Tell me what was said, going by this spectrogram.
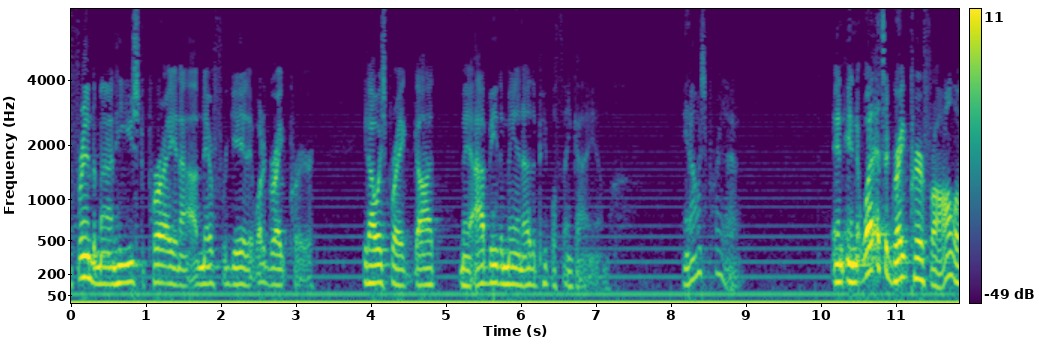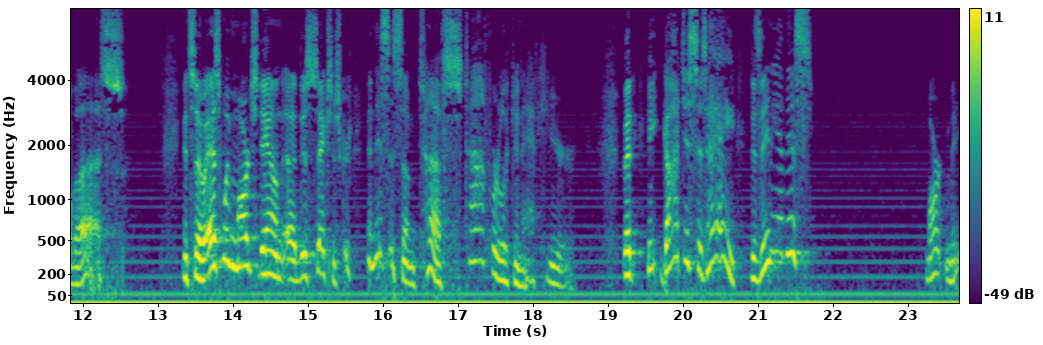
friend of mine, he used to pray, and I'll never forget it. What a great prayer. He'd always pray, God, may I be the man other people think I am. He'd always pray that. And, and well, that's a great prayer for all of us. And so, as we march down uh, this section of Scripture, and this is some tough stuff we're looking at here. But he, God just says, hey, does any of this mark me?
